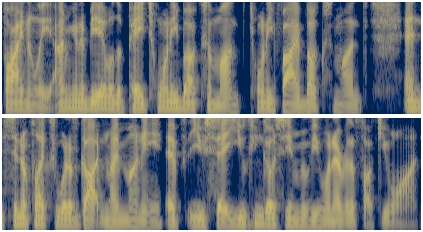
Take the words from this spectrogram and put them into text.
finally i'm going to be able to pay 20 bucks a month 25 bucks a month and cineplex would have gotten my money if you say you can go see a movie whenever the fuck you want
